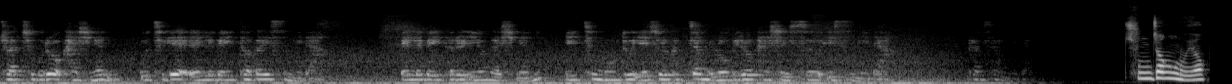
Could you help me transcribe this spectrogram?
좌측으로 가시면 우측에 엘리베이터가 있습니다. 엘리베이터를 이용하시면 2층 모두 예술극장 로비로 가실 수 있습니다. 감사합니다. 충정로역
